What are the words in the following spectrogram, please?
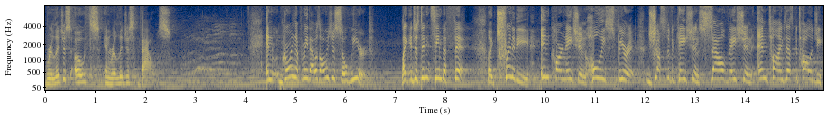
religious oaths and religious vows. And growing up for me, that was always just so weird. Like it just didn't seem to fit. Like Trinity, incarnation, Holy Spirit, justification, salvation, end times eschatology,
